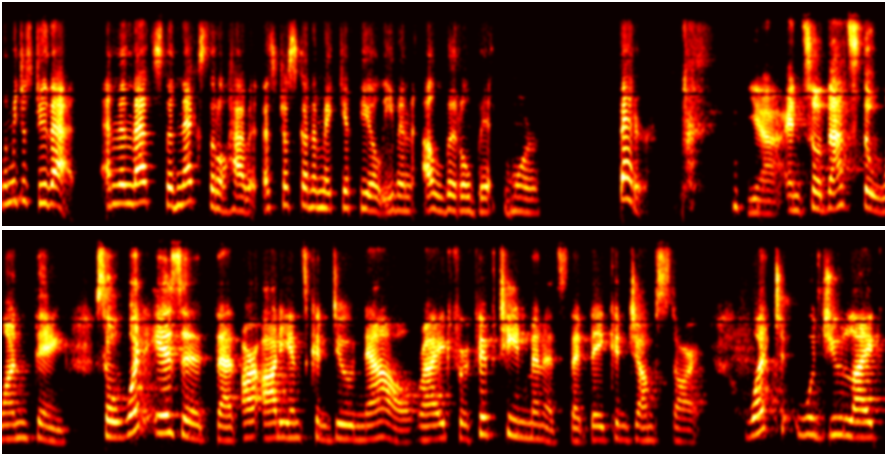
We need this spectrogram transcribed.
let me just do that. And then that's the next little habit. That's just going to make you feel even a little bit more better. yeah. And so that's the one thing. So, what is it that our audience can do now, right, for 15 minutes that they can jumpstart? What would you like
